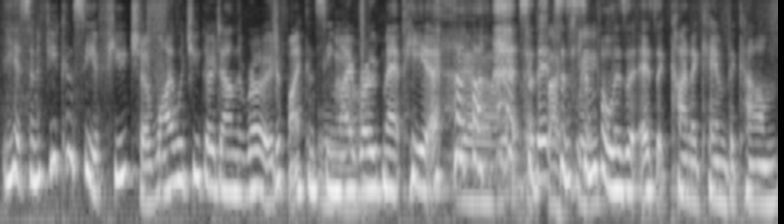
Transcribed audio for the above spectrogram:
Yes, and if you can see a future, why would you go down the road if I can see my roadmap here? Yeah, so that's as simple as it, as it kind of can become.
